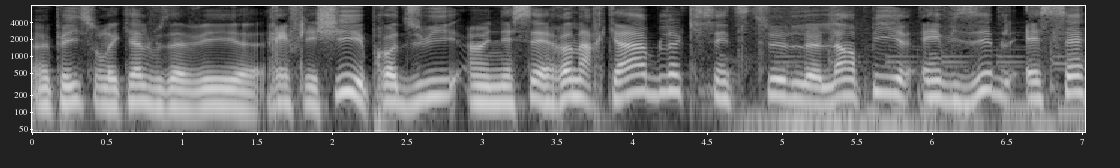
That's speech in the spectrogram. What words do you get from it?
un pays sur lequel vous avez euh, réfléchi et produit un essai remarquable qui s'intitule L'Empire invisible, essai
